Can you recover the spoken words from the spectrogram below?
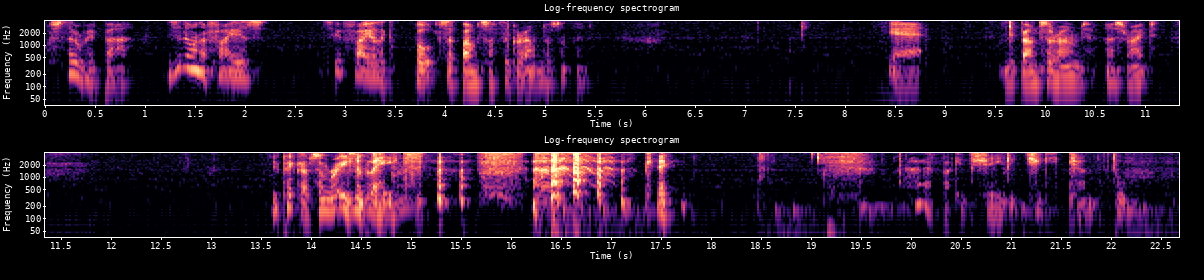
What's the Ripper? Is it the one that fires? Does it fire like bolts that bounce off the ground or something? Yeah. They bounce around. That's right. You picked up some razor blades. okay. How the fucking shave cheeky cunt. Poof.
